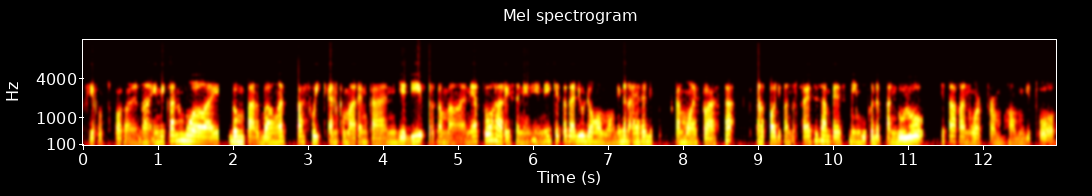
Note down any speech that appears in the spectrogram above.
virus corona nah, ini kan mulai gempar banget pas weekend kemarin kan. Jadi perkembangannya tuh hari Senin ini kita tadi udah ngomongin dan akhirnya diputuskan mulai Selasa uh, kalau di kantor saya sih sampai seminggu ke depan dulu kita akan work from home gitu.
